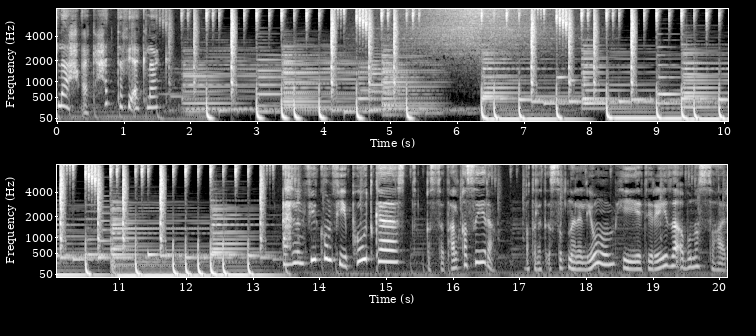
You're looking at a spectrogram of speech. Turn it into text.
تلاحقك حتى في أكلك؟ أهلا فيكم في بودكاست قصتها القصيرة بطلة قصتنا لليوم هي تيريزا أبو نصار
